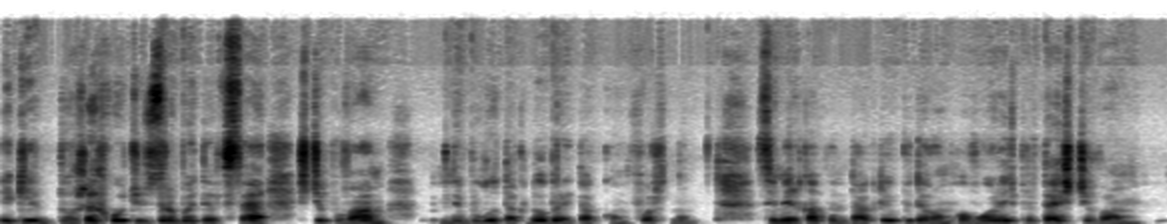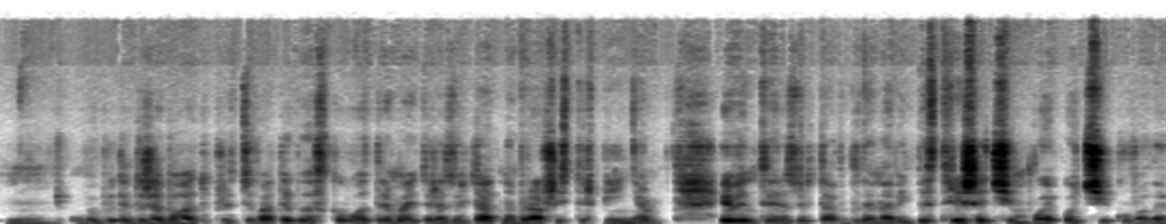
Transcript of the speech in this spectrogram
які дуже хочуть зробити все, щоб вам не було так добре і так комфортно. Семірка Пентаклів буде вам говорить про те, що вам ви будете дуже багато працювати, обов'язково отримаєте результат, набравшись терпіння. І він цей результат буде навіть швидше, чим ви очікували.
